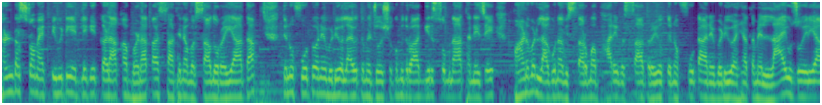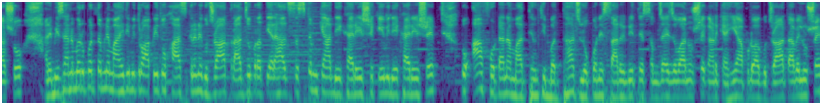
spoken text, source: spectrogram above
થંડરસ્ટોમ એક્ટિવિટી એટલે કે કડાકા, ભડાકા સાથેના વરસાદો રહ્યા હતા. તેનો ફોટો અને વીડિયો લાઈવ તમે જોઈ શકો મિત્રો. આ ગીર સોમનાથ અને જે ભાણવડ લાગુના વિસ્તારોમાં ભારે વરસાદ રહ્યો તેનો ફોટા અને વીડિયો અહીંયા તમે લાઈવ જોઈ રહ્યા છો. અને બીજા નંબર ઉપર તમને માહિતી મિત્રો આપીએ તો ખાસ કરીને ગુજરાત રાજ્ય પર અત્યારે હાલ સિસ્ટમ ક્યાં દેખાઈ રહી છે, કેવી દેખાઈ રહી છે, તો આ ફોટાના માધ્યમથી બધા જ લોકોને સારી રીતે સમજાઈ જવાનું છે, કારણ કે અહીંયા આપણું આ ગુજરાત આવેલું છે.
